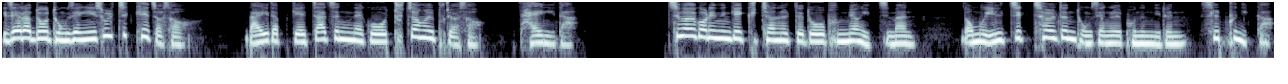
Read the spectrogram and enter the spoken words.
이제라도 동생이 솔직해져서 나이답게 짜증내고 투정을 부려서 다행이다. 칭얼거리는 게 귀찮을 때도 분명 있지만 너무 일찍 철든 동생을 보는 일은 슬프니까.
